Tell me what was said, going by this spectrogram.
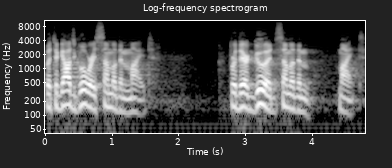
But to God's glory, some of them might. For their good, some of them might.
